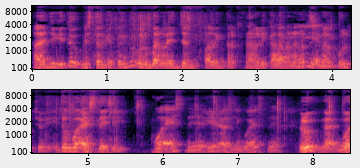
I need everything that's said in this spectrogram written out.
anjing itu Mr. Gepeng tuh urban legend paling terkenal di kalangan anak Iya. 90 cuy. Itu gua SD sih. gua SD Iya. posisi gua SD Lu nggak gua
